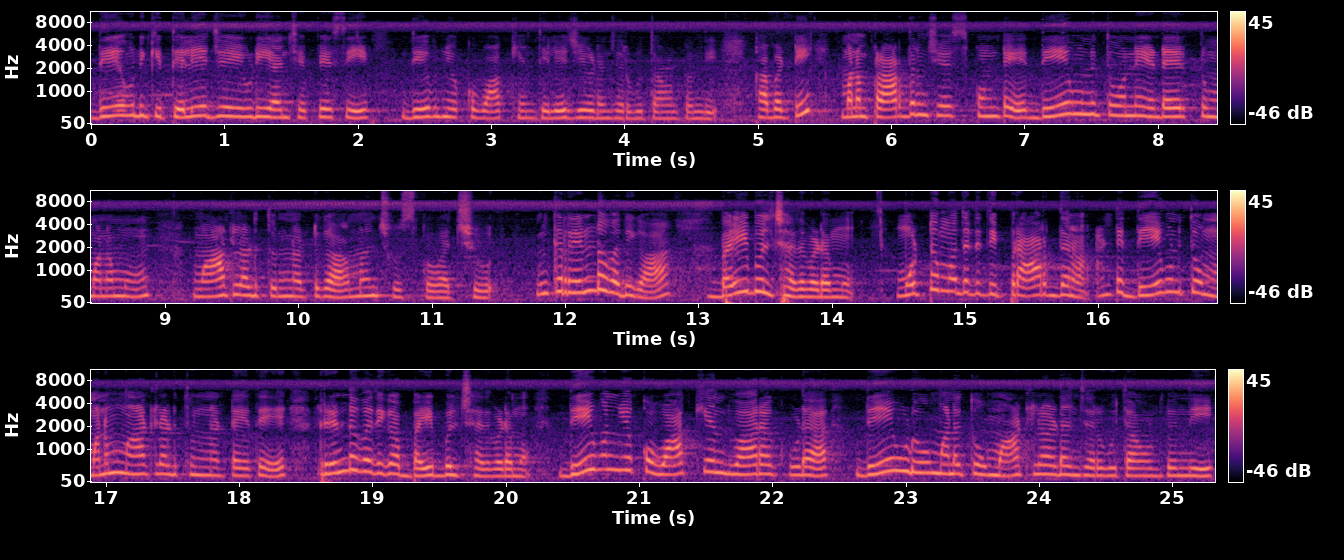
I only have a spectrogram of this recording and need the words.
దేవునికి తెలియజేయుడి అని చెప్పేసి దేవుని యొక్క వాక్యం తెలియజేయడం జరుగుతూ ఉంటుంది. కాబట్టి మనం ప్రార్థన చేసుకుంటే దేవునితోనే డైరెక్ట్ మనము మాట్లాడుతున్నట్టుగా మనం చూసుకోవచ్చు. ఇంకా రెండవదిగా బైబిల్ చదవడము. మొట్టమొదటిది ప్రార్థన. అంటే దేవునితో మనం మాట్లాడుతున్నట్టయితే రెండవదిగా బైబిల్ చదవడము. దేవుని యొక్క వాక్యం ద్వారా కూడా దేవుడు మనతో మాట్లాడడం జరుగుతూ ఉంటుంది.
